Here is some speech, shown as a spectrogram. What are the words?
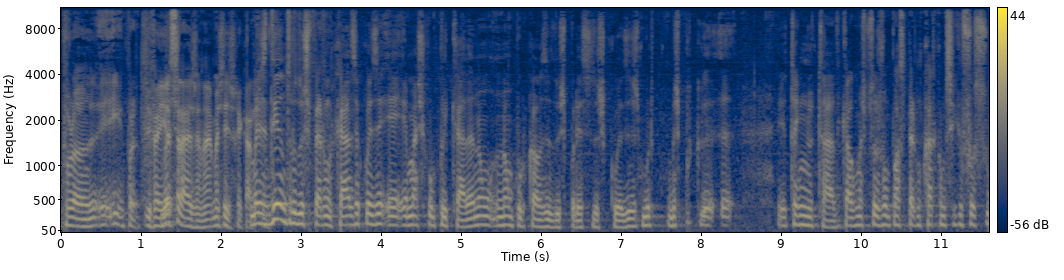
pronto, e, pronto. E vem Mas- a cereja, não é? Mas diz, Ricardo. Mas dentro dos supermercados a coisa é, é mais complicada, não, não por causa dos preços das coisas, mas- mas porque eh, eu tenho notado que algumas pessoas vão para o supermercado como se aquilo fosse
